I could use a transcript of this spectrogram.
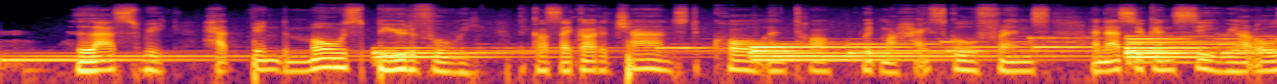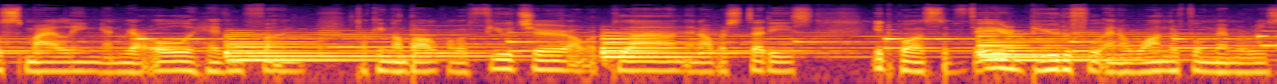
Last week had been the most beautiful week because I got a chance to call and talk with my high school friends. And as you can see, we are all smiling and we are all having fun, talking about our future, our plan, and our studies. It was a very beautiful and a wonderful memories.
